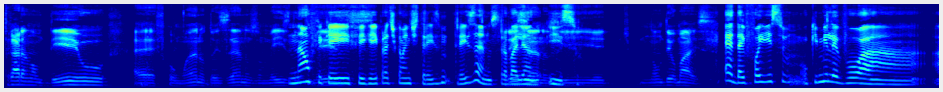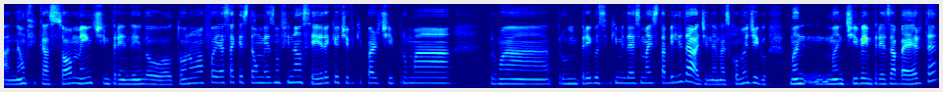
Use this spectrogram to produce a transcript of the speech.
cara não deu, é, ficou um ano, dois anos, um mês? Não, fiquei, meses. fiquei praticamente três, três anos trabalhando. Três anos, isso. E não deu mais. É, daí foi isso. O que me levou a, a não ficar somente empreendendo autônoma foi essa questão mesmo financeira que eu tive que partir para uma para uma para um emprego assim que me desse mais estabilidade, né? Mas como eu digo, man, mantive a empresa aberta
